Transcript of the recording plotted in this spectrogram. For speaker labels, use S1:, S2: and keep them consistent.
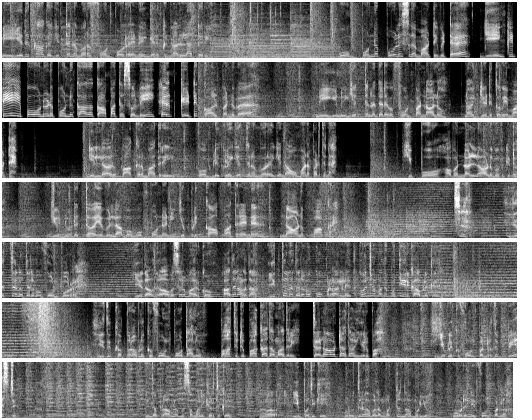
S1: நீ எதுக்காக இத்தனை முறை ஃபோன் போடுறேன்னு எனக்கு நல்லா தெரியும். உன் பொண்ண போலீஸ்ல மாட்டி விட்ட என்கிட்டயே இப்போ உன்னோட பொண்ணுக்காக காப்பாத்த சொல்லி ஹெல்ப் கேட்டு கால் பண்ணுவ? நீ இன்னும் எத்தனை தடவை ஃபோன் பண்ணாலும் நான் எடுக்கவே மாட்டேன். எல்லாரும் பாக்குற மாதிரி பப்ளிக்ல எத்தனை முறை என்னை அவமானப்படுத்தின. இப்போ அவன் நல்லா அனுபவிக்கட்டும். என்னோட தயவு இல்லாம உன் பொண்ணை நீ எப்படி காப்பாத்துறேன்னு நானும் பாக்குறேன்
S2: எத்தனை தடவை ஃபோன் போடுறேன்? ஏதாவது அவசரமா இருக்கும். அதனாலதான் இத்தனை தடவை கூப்பிடுறாங்கன்னு கொஞ்சமாவது புத்தி இருக்கா அவளுக்கு? இதுக்கப்புறம் அவளுக்கு ஃபோன் போட்டாலும் பார்த்துட்டு பார்க்காத மாதிரி தெனாவட்டா தான் இருப்பா. இவளுக்கு ஃபோன் பண்றது வேஸ்ட் இந்த ப்ராப்ளம் சமாளிக்கிறதுக்கு அஹ், இப்போதைக்கு ருத்ராவல மட்டும்தான் முடியும். உடனே ஃபோன் பண்ணலாம்.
